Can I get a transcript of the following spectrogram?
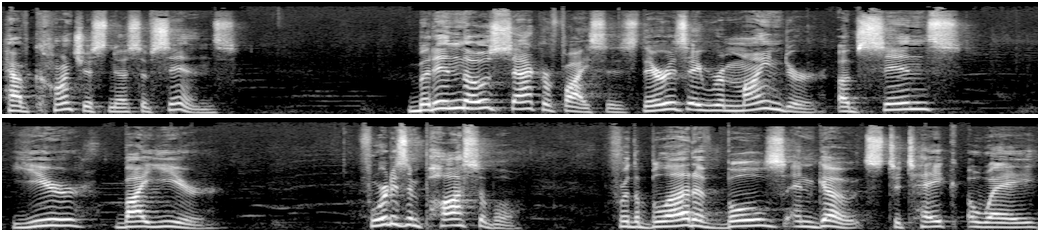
have consciousness of sins. But in those sacrifices, there is a reminder of sins year by year. For it is impossible for the blood of bulls and goats to take away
